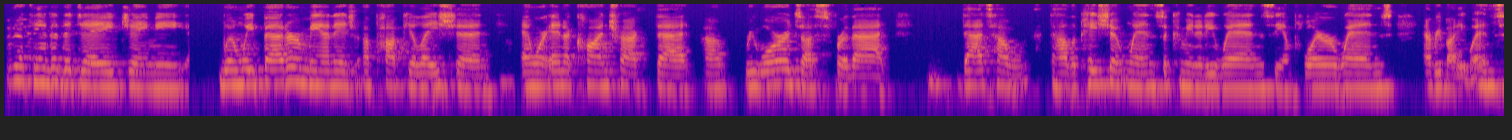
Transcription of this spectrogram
But at the end of the day, Jamie, when we better manage a population and we're in a contract that uh, rewards us for that, that's how how the patient wins, the community wins, the employer wins, everybody wins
